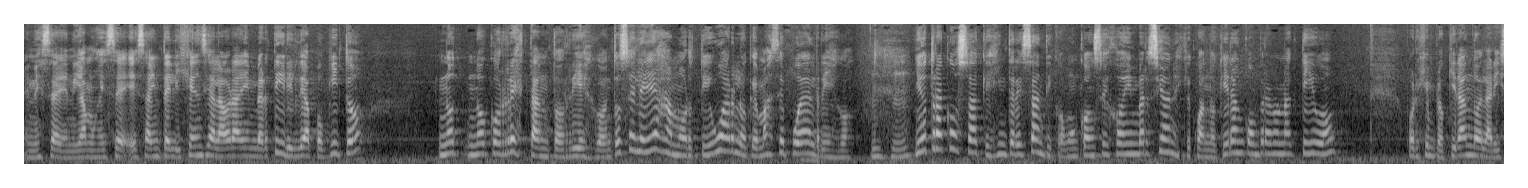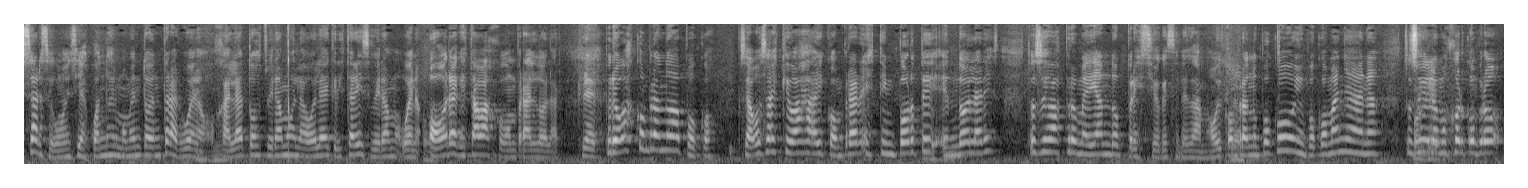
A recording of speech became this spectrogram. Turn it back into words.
en esa, digamos, esa inteligencia a la hora de invertir, ir de a poquito, no, no corres tanto riesgo. Entonces la idea es amortiguar lo que más se pueda el riesgo. Y otra cosa que es interesante y como un consejo de inversión es que cuando quieran comprar un activo, por ejemplo, quieran dolarizarse, como decías, ¿cuándo es el momento de entrar? Bueno, ojalá todos tuviéramos la bola de cristal y se viéramos, bueno, ahora que está bajo comprar el dólar. Claro. Pero vas comprando a poco. O sea, vos sabés que vas a comprar este importe en dólares, entonces vas promediando precio, que se le llama. Voy comprando un poco hoy, un poco mañana. Entonces a lo mejor compro...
